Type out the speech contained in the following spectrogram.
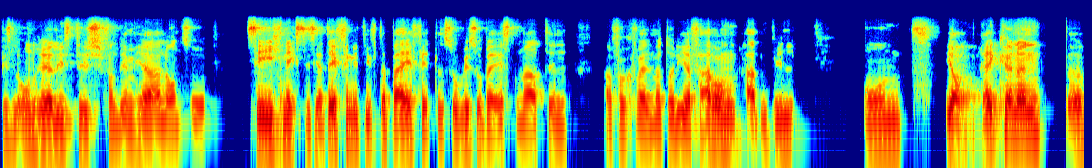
bisschen unrealistisch. Von dem her, Alonso sehe ich nächstes Jahr definitiv dabei, Vettel sowieso bei Aston Martin, einfach weil man da die Erfahrung haben will. Und ja, Räikkönen äh,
